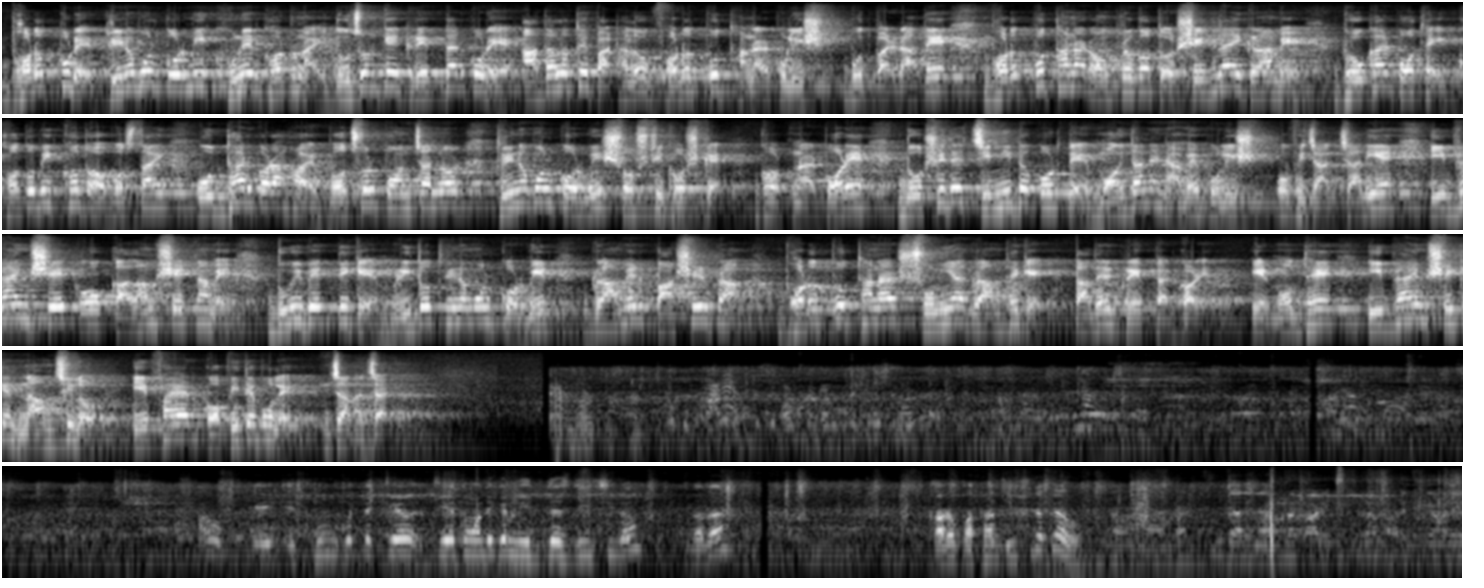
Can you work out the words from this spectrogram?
ভরতপুরে তৃণমূল কর্মী খুনের ঘটনায় দুজনকে গ্রেপ্তার করে আদালতে পাঠালো ভরতপুর থানার পুলিশ। বুধবার রাতে ভরতপুর থানার অন্তর্গত শেহলাই গ্রামে ঢোকার পথে ক্ষতবিক্ষত অবস্থায় উদ্ধার করা হয় বছর পঞ্চান্নর তৃণমূল কর্মী ষষ্ঠী ঘোষকে। ঘটনার পরে দোষীদের চিহ্নিত করতে ময়দানে নামে পুলিশ। অভিযান চালিয়ে ইব্রাহিম শেখ ও কালাম শেখ নামে দুই ব্যক্তিকে মৃত তৃণমূল কর্মীর গ্রামের পাশের গ্রাম ভরতপুর থানার সোনিয়া গ্রাম থেকে তাদের গ্রেপ্তার করে। এর মধ্যে ইব্রাহিম শেখের নাম ছিল এফআইআর কপিতে বলে জানা যায়। এই খুন করতে কে কে তোমাদেরকে নির্দেশ দিয়েছিল দাদা? কারও কথা দিয়েছিল কেউ? না না আমরা কিছু জানি না আমরা বাড়িতে ছিলাম বাড়ি থেকে আমাদের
